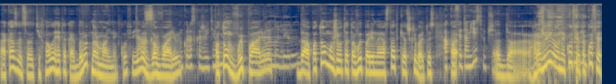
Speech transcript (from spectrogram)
А оказывается, технология такая. Берут нормальный кофе, его Так. заваривают, Ну-ка, расскажите мне. потом выпаривают. Гранулирует. Да, потом уже вот это выпаренные остатки отшкребают. То есть А кофе там есть вообще? Э, Да, гранулированный кофе это кофе,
